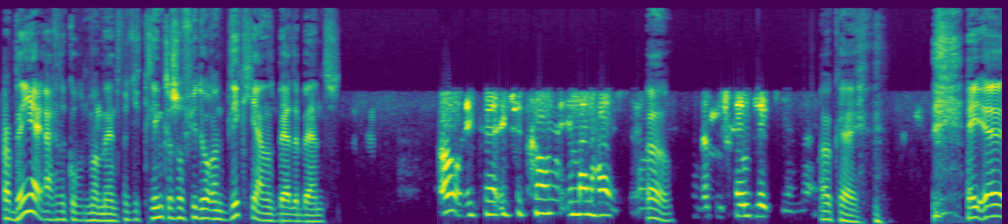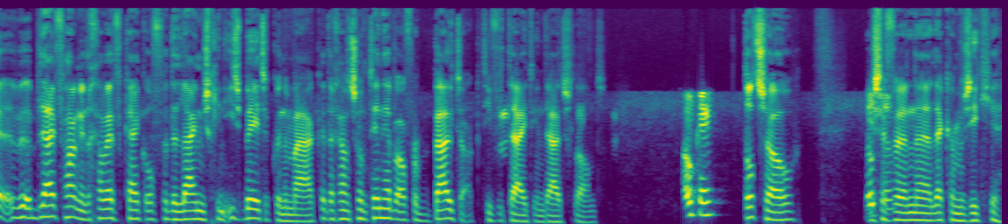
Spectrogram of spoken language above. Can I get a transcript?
Waar ben jij eigenlijk op het moment? Want je klinkt alsof je door een blikje aan het bellen bent. Oh, ik, uh, ik zit gewoon in mijn huis. Oh. Dat is geen blikje. Nee. Oké. Okay. hey, uh, blijf hangen. Dan gaan we even kijken of we de lijn misschien iets beter kunnen maken. Dan gaan we het zo meteen hebben over buitenactiviteiten in Duitsland. Oké. Okay. Tot zo. Eerst even een uh, lekker muziekje.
